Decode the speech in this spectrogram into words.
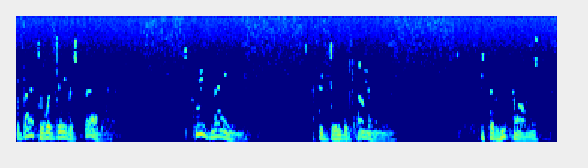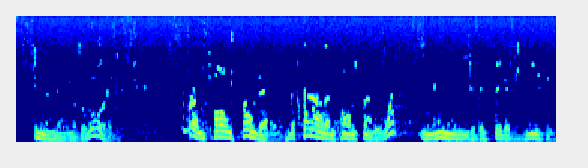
So back to what David said. Whose name did David come in? Comes in the name of the Lord. Remember on Palm Sunday, the crowd on Palm Sunday, what name did they say that Jesus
